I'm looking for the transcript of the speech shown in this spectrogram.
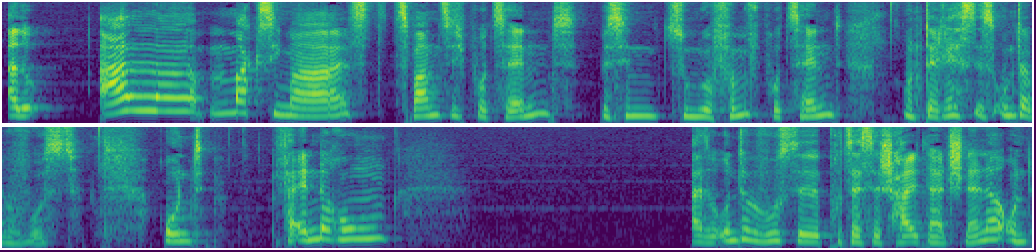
also aller maximalst 20 Prozent bis hin zu nur 5 Prozent und der Rest ist unterbewusst. Und Veränderungen also unterbewusste Prozesse schalten halt schneller und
